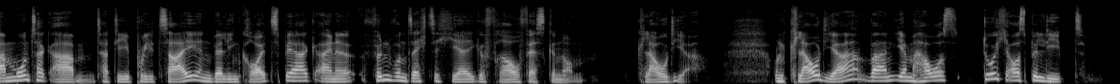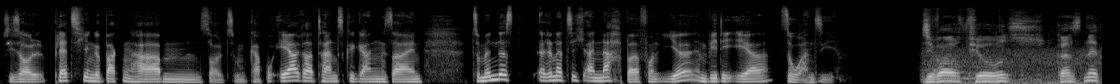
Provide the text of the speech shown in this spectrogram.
Am Montagabend hat die Polizei in Berlin-Kreuzberg eine 65-jährige Frau festgenommen, Claudia. Und Claudia war in ihrem Haus durchaus beliebt. Sie soll Plätzchen gebacken haben, soll zum Capoeira-Tanz gegangen sein. Zumindest erinnert sich ein Nachbar von ihr im WDR so an sie. Sie war für uns ganz nett,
